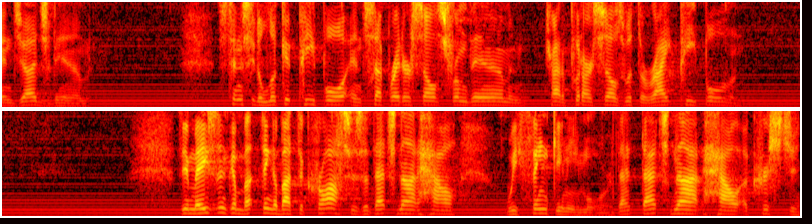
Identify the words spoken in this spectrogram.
and judge them. This tendency to look at people and separate ourselves from them and try to put ourselves with the right people. The amazing thing about the cross is that that's not how we think anymore. That, that's not how a Christian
